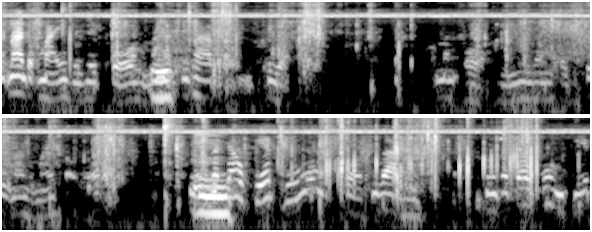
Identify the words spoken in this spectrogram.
กหน้าดอกไม้สิเฮ็ดพออืมันมสิพาไปเปียกมันออกมันยังไปโคกหน้าดอกไม้ต่ออืพระมเจ้าเก็บอยู่ต่อที่บ้านเป็นพระเจ้าก้มเก็บ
